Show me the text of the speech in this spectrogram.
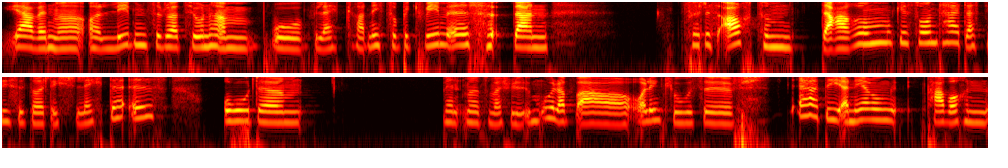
Ja, wenn wir eine Lebenssituation haben, wo vielleicht gerade nicht so bequem ist, dann führt es auch zum Darmgesundheit, dass diese deutlich schlechter ist. Oder wenn man zum Beispiel im Urlaub war, all inclusive, ja, die Ernährung ein paar Wochen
